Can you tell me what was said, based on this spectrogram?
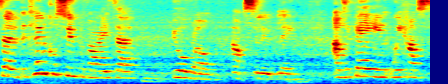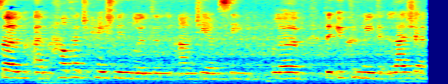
So the clinical supervisor, mm. your role, absolutely. And again, we have some um, Health Education England and, and GMC blurb that you can read at leisure.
